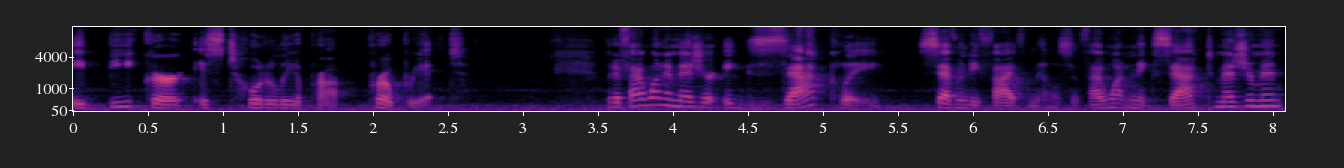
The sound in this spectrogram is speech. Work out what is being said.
a beaker is totally appropriate. But if I want to measure exactly 75 mils, if I want an exact measurement,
